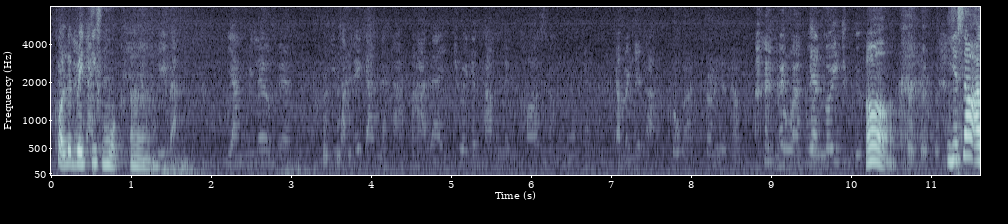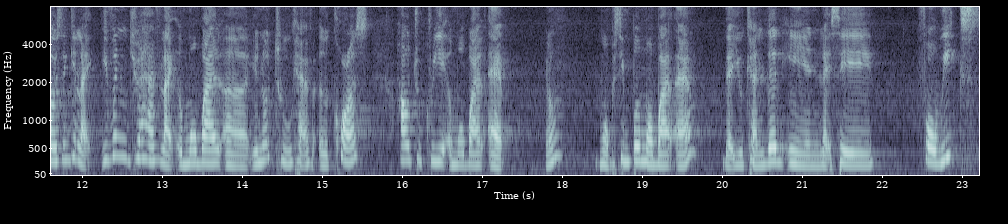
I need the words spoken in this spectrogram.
Uh, collaborative MOOC. Uh. มีแบบยังไม่เริ่มเลยทำด้วยกันนะคะมหาลัยช่วยกันทำหนึ่งคอร์สของมุกเนี่ยกำลังจะทำ We are going to do Oh, yes. Now I was thinking like even to have like a mobile, uh, you know, to have a course how to create a mobile app, you know, more simple mobile app that you can learn in, let's say, four weeks,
